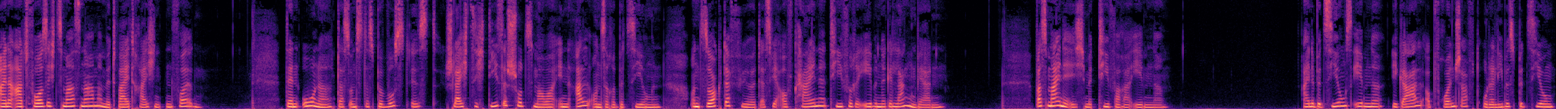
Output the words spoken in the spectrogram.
Eine Art Vorsichtsmaßnahme mit weitreichenden Folgen. Denn ohne dass uns das bewusst ist, schleicht sich diese Schutzmauer in all unsere Beziehungen und sorgt dafür, dass wir auf keine tiefere Ebene gelangen werden. Was meine ich mit tieferer Ebene? Eine Beziehungsebene, egal ob Freundschaft oder Liebesbeziehung,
